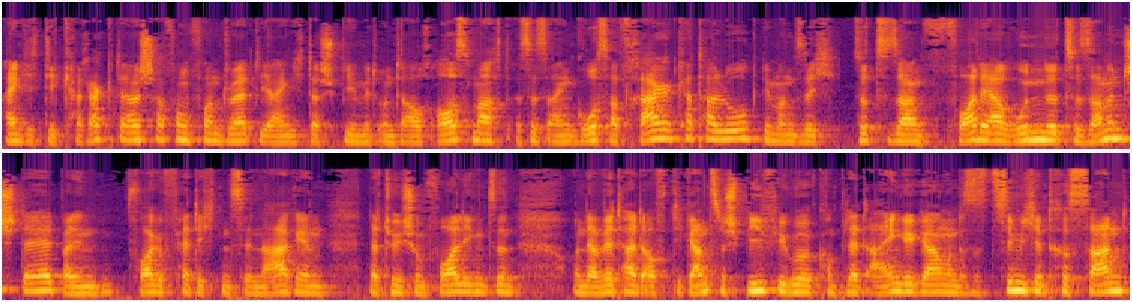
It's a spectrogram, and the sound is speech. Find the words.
eigentlich die Charaktererschaffung von Dread, die eigentlich das Spiel mitunter auch ausmacht. Es ist ein großer Fragekatalog, den man sich sozusagen vor der Runde zusammenstellt, bei den vorgefertigten Szenarien natürlich schon vorliegend sind. Und da wird halt auf die ganze Spielfigur komplett eingegangen und das ist ziemlich interessant,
